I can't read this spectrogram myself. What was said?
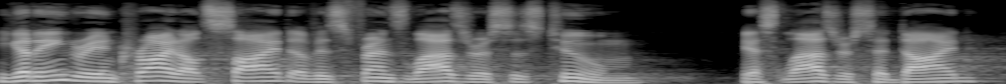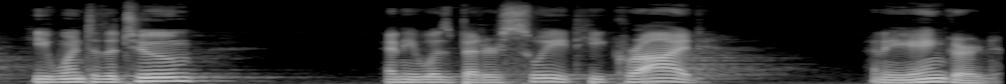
He got angry and cried outside of his friend Lazarus' tomb. Yes, Lazarus had died. He went to the tomb and he was bittersweet. He cried and he angered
